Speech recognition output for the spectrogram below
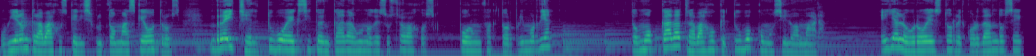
hubieron trabajos que disfrutó más que otros, Rachel tuvo éxito en cada uno de sus trabajos por un factor primordial Tomó cada trabajo que tuvo como si lo amara. Ella logró esto recordándose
